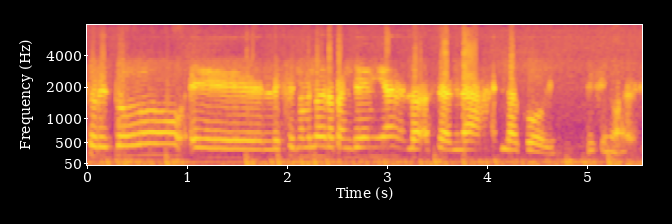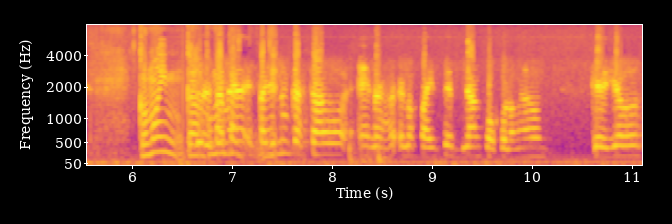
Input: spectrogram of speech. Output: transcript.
sobre todo eh, el fenómeno de la pandemia, o sea, la, la COVID-19. ¿Cómo, España nunca ha estado en, los países blancos, por lo menos que yo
